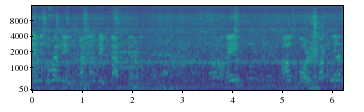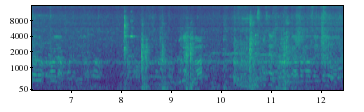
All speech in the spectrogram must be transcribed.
adjust mo handle. Flat ang blade, flat. Set. Okay? Out forward. Pasok nila sa rola. Pasok di ba? Adjust mo, sir. Kung nagkatama kayo sa loob.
